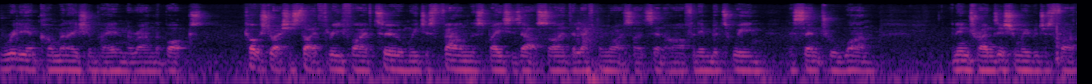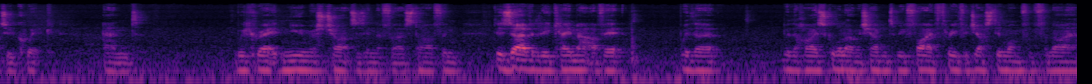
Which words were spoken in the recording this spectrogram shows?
brilliant combination play in and around the box. Colchester actually started 3 5 2, and we just found the spaces outside the left and right side centre half and in between the central one. And in transition, we were just far too quick. And we created numerous chances in the first half and deservedly came out of it with a with a high scoreline, which happened to be 5 3 for Justin, one for Fanaya,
